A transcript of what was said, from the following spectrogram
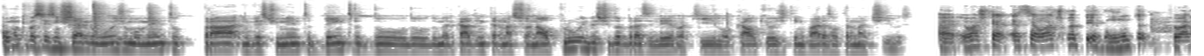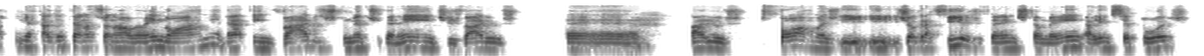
Como que vocês enxergam hoje o momento para investimento dentro do, do, do mercado internacional para o investidor brasileiro aqui, local, que hoje tem várias alternativas? É, eu acho que essa é ótima pergunta. Eu acho que o mercado internacional é enorme, né? tem vários instrumentos diferentes, vários, é, vários formas e, e, geografias diferentes também, além de setores.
